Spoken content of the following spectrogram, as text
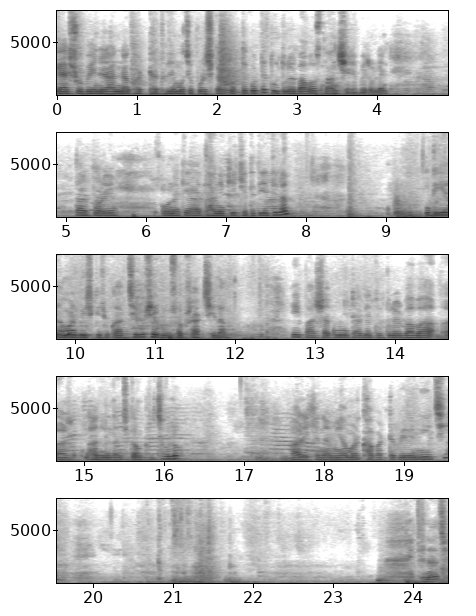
গ্যাস ওভেন, রান্নাঘরটা ধুয়ে মুছে পরিষ্কার করতে করতে তুলতুলের বাবাও স্নান সেরে বেরোলেন। তারপরে ওনাকে আর ধানিকে খেতে দিয়ে দিলাম। দিয়ে আমার বেশ কিছু কাজ ছিল, সেগুলো সব সারছিলাম। এই পাঁচ সাত মিনিট আগে তুতুলের বাবা আর ধানের লাঞ্চ কমপ্লিট হলো। আর এখানে আমি আমার খাবারটা বেড়ে নিয়েছি। এখানে আছে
